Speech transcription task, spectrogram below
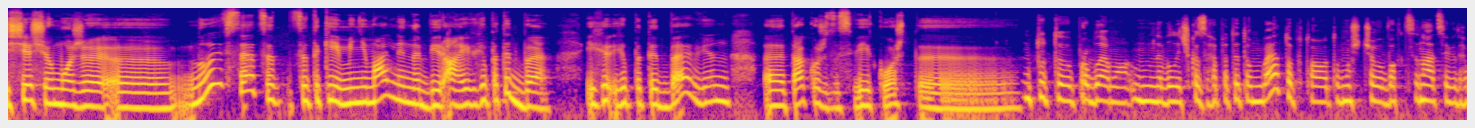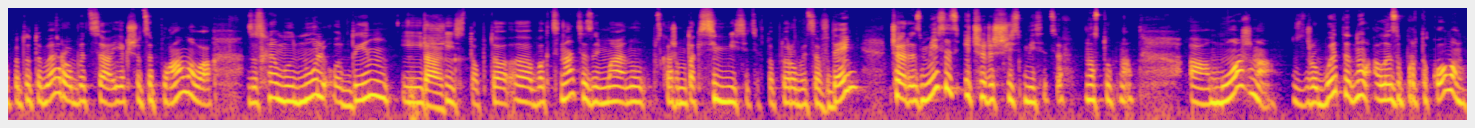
Ще що може, е, ну і все, це, це такий мінімальний набір. А, і гепатит Б. І гепатит Б він е, також за свій кошт. Е, Ну, Тут е, проблема невеличка з гепатитом Б, тобто тому, що вакцинація від гепатиту Б робиться, якщо це планова, за схемою 0, 1 і Так. 6. Тобто вакцинація займає, ну скажімо так, 7 місяців. Тобто робиться в день, через місяць і через 6 місяців. Наступна. А можна зробити, ну але за протоколом,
